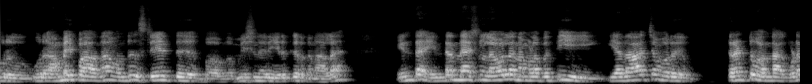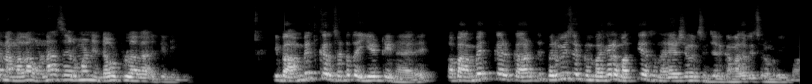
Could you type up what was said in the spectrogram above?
ஒரு ஒரு அமைப்பாக தான் வந்து ஸ்டேட் மிஷினரி இருக்கிறதுனால இன்டர் இன்டர்நேஷனல் லெவல்ல நம்மளை பத்தி ஏதாச்சும் ஒரு த்ரெட் வந்தா கூட நம்ம எல்லாம் ஒன்னா சேருமான்னு டவுட்ஃபுல்லா தான் இருக்கு இன்னைக்கு இப்ப அம்பேத்கர் சட்டத்தை இயற்றினாரு. அப்ப அம்பேத்கருக்கு அடுத்து பெருமை சேர்க்கும் வகையில மத்திய அரசு நிறைய விஷயங்கள் செஞ்சிருக்காங்க. அதை சொல்ல முடியுமா?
